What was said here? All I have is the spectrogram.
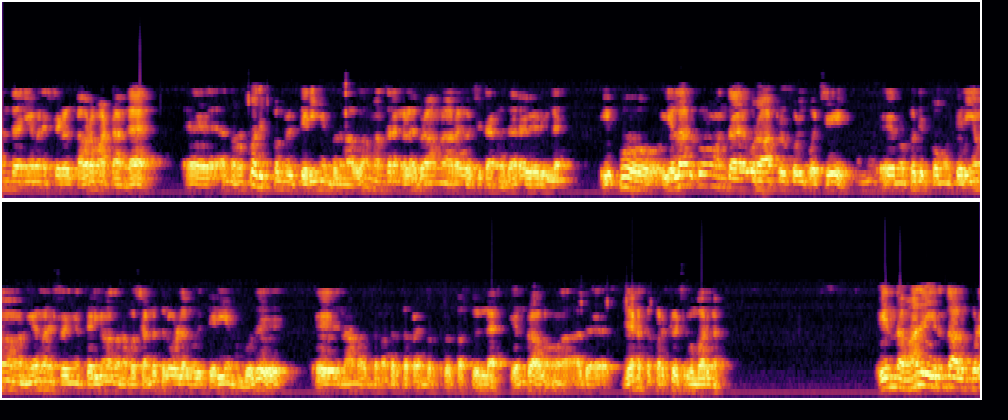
அந்த நியம நிஷ்டைகள் தவற மாட்டாங்க. அந்த நுட்பதிப்பங்கள் தெரியும் என்பதனால தான் மந்திரங்களை பிராமணராக வச்சுட்டாங்க. தவிர வேறு இல்லை. இப்போ எல்லாருக்கும் அந்த ஒரு ஆற்றல் கொடி போச்சு அஹ் தெரியும் நியம தெரியும் அதை நம்ம சங்கத்தில் உள்ளவங்களுக்கு தெரியணும் போது நாம் இந்த மந்திரத்தை பயன்படுத்துகிற தப்பு இல்லை. என்றாலும் அதை வேகத்தை குறைச்சி வச்சுக்கோம் பாருங்க. இந்த மாதிரி இருந்தாலும் கூட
